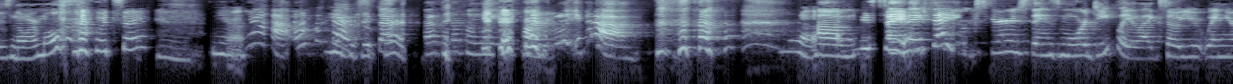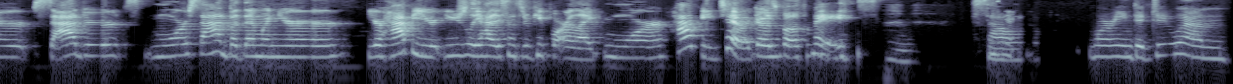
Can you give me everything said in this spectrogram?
is normal, I would say. Hmm. Yeah. Yeah, I think that's, that, that's definitely part of it. Yeah. yeah. Um, and they say you experience things more deeply. Like, so you, when you're sad, you're more sad, but then when you're, you're happy, you're usually highly sensitive people are like more happy too. It goes both hmm. ways. Mm-hmm. So, Maureen, did you, um,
